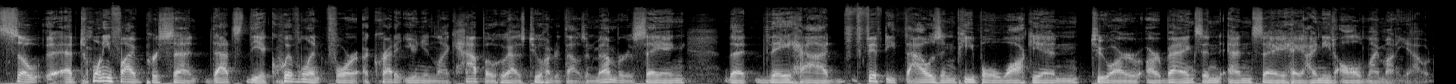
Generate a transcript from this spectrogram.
So at 25%, that's the equivalent for a credit union like Hapo, who has 200,000 members, saying that they had 50,000 people walk in to our, our banks and, and say, hey, I need all of my money out.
